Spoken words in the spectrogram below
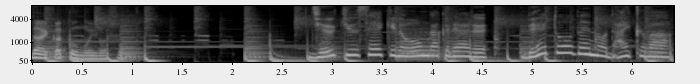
ないかと思います。19世紀の音楽であるベートーベンの第九は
